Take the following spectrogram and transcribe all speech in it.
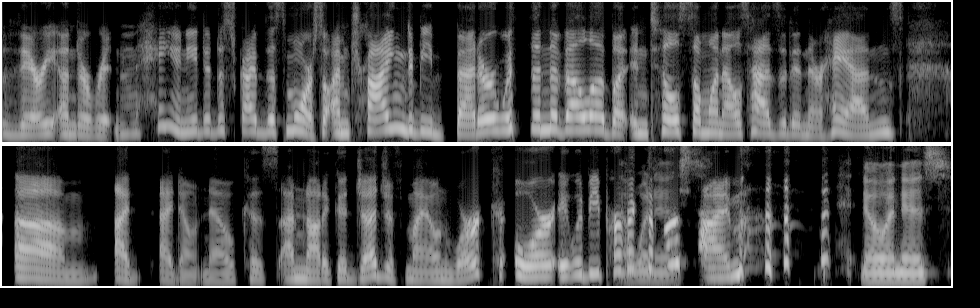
very underwritten. Hey, you need to describe this more. So I'm trying to be better with the novella, but until someone else has it in their hands, um, I I don't know because I'm not a good judge of my own work, or it would be perfect no the is. first time. no one is.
